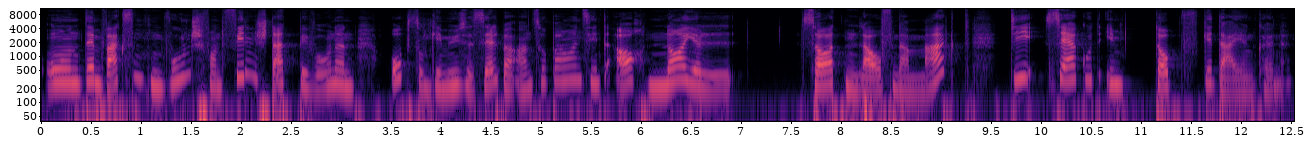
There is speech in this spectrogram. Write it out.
und dem wachsenden Wunsch von vielen Stadtbewohnern, Obst und Gemüse selber anzubauen, sind auch neue Sorten laufend am Markt, die sehr gut im Topf gedeihen können.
